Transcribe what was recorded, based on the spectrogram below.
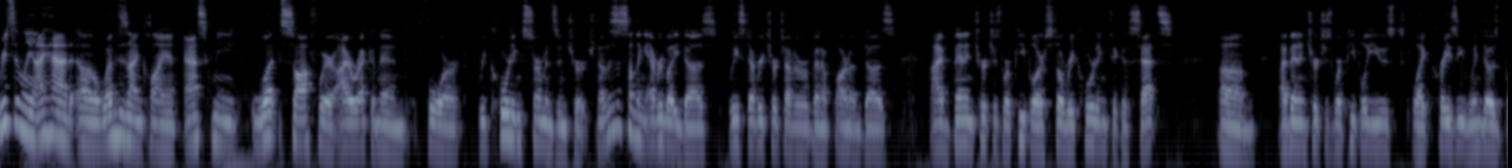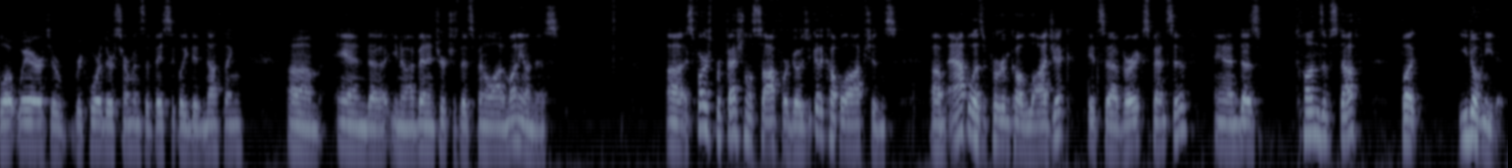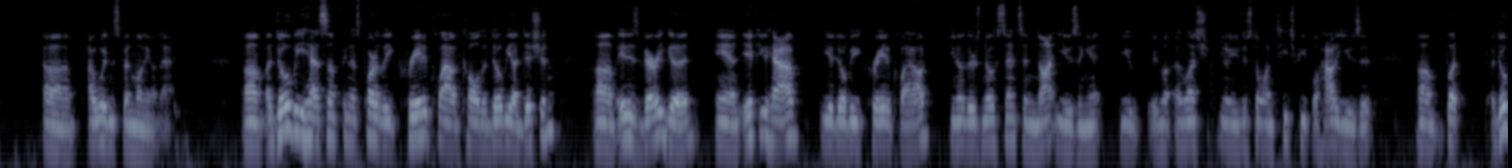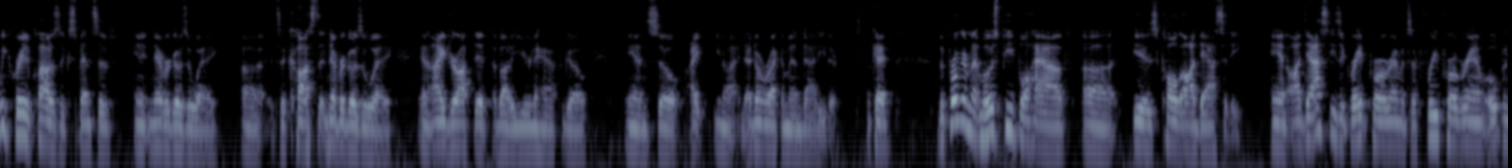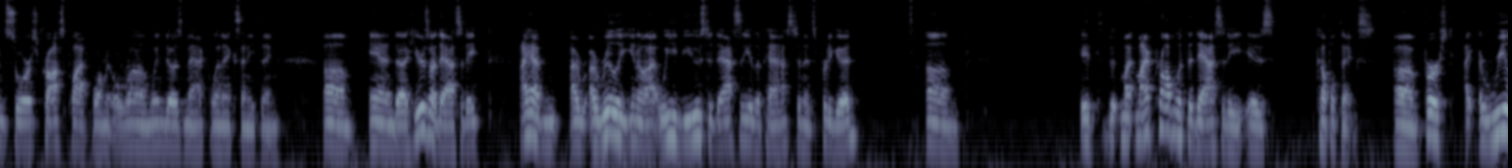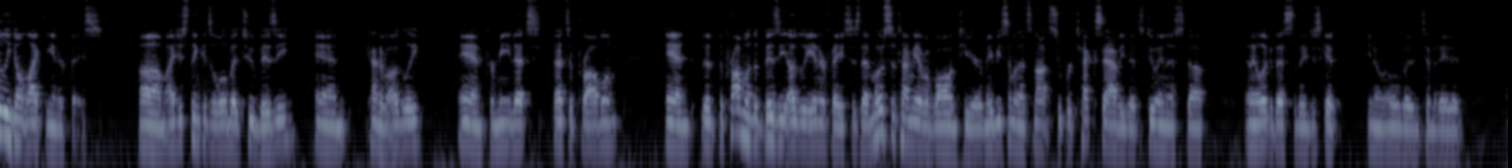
Recently, I had a web design client ask me what software I recommend for recording sermons in church. Now, this is something everybody does, at least every church I've ever been a part of does. I've been in churches where people are still recording to cassettes. Um, I've been in churches where people used like crazy Windows bloatware to record their sermons that basically did nothing. Um, and, uh, you know, I've been in churches that spent a lot of money on this. Uh, as far as professional software goes, you get a couple options. Um, Apple has a program called Logic. It's uh, very expensive and does tons of stuff, but you don't need it. Uh, I wouldn't spend money on that. Um, Adobe has something that's part of the Creative Cloud called Adobe Audition. Um, it is very good, and if you have the Adobe Creative Cloud, you know there's no sense in not using it if you unless you know you just don't want to teach people how to use it. Um, but Adobe Creative Cloud is expensive and it never goes away. Uh, it's a cost that never goes away, and I dropped it about a year and a half ago, and so I, you know, I, I don't recommend that either. Okay, the program that most people have uh, is called Audacity, and Audacity is a great program. It's a free program, open source, cross-platform. It will run on Windows, Mac, Linux, anything. Um, and uh, here's Audacity. I have, I, I really, you know, I, we've used Audacity in the past, and it's pretty good. Um, it's the, my my problem with Audacity is a couple things. Um, first, I, I really don't like the interface. Um, I just think it's a little bit too busy and kind of ugly, and for me, that's that's a problem. And the, the problem with the busy, ugly interface is that most of the time you have a volunteer, maybe someone that's not super tech savvy that's doing this stuff, and they look at this and they just get you know a little bit intimidated.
